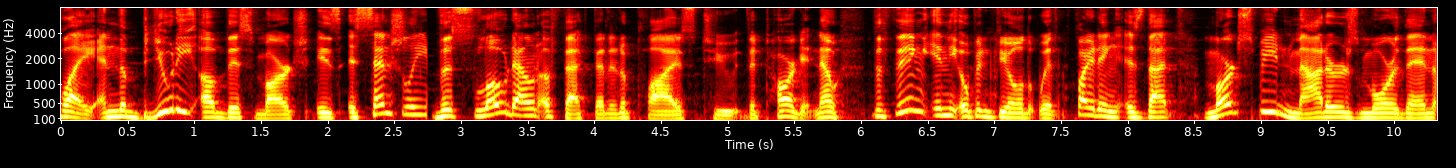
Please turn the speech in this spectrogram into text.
play. And the beauty of this march is essentially the slowdown effect that it applies to the target. Now the thing in the open field with fighting is that march speed matters more than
